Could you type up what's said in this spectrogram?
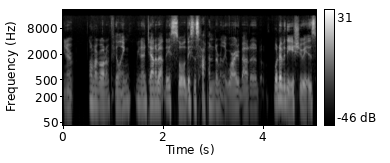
you know, oh my God, I'm feeling, you know, down about this or this has happened. I'm really worried about it. Whatever the issue is,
